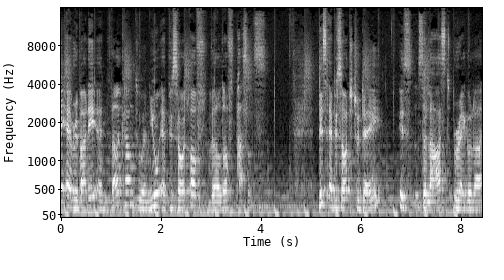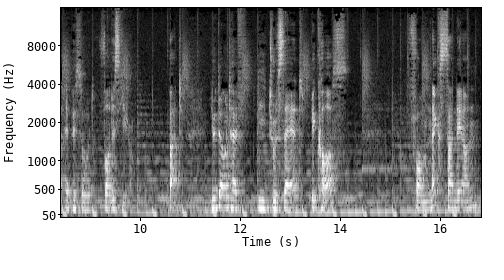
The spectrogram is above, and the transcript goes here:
Hey everybody and welcome to a new episode of World of Puzzles. This episode today is the last regular episode for this year. But you don't have to be too sad because from next Sunday on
